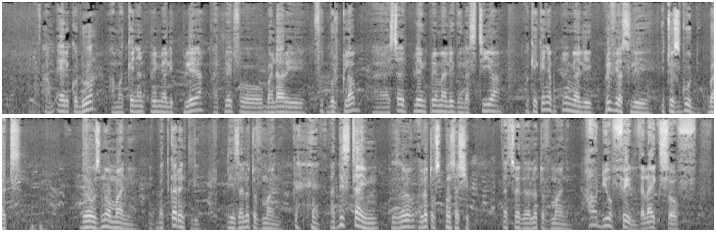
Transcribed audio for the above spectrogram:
I'm Eric Odur. I'm a Kenyan Premier League player. I played for Bandari Football Club. I started playing Premier League in last year. Okay, Kenya Premier League, previously it was good, but there was no money. But currently, there's a lot of money. At this time, there's a lot of sponsorship. That's why there's a lot of money. How do you feel the likes of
